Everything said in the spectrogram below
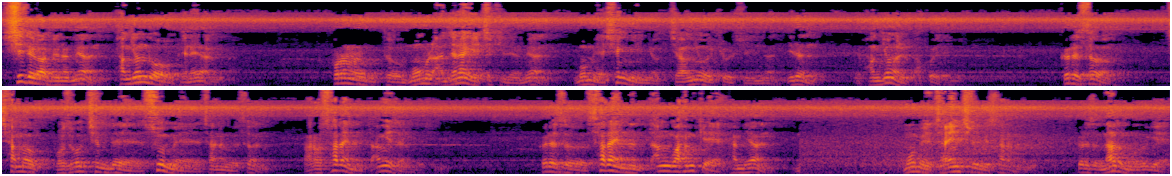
시대가 변하면 환경도 변해야 합니다. 코로나로부터 몸을 안전하게 지키려면 몸의 생명력, 저항력을 키울 수 있는 이런 환경을 바꿔야 됩니다. 그래서 참업 보조침대 수음에 자는 것은 바로 살아있는 땅에 자는 것입니다. 그래서 살아있는 땅과 함께 하면 몸에 자연치욕이 살아납니다. 그래서 나도 모르게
